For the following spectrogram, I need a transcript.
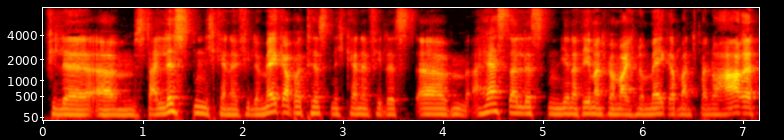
viele ähm, Stylisten, ich kenne viele Make-up-Artisten, ich kenne viele ähm, Hairstylisten. Je nachdem, manchmal mache ich nur Make-up, manchmal nur Haare.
